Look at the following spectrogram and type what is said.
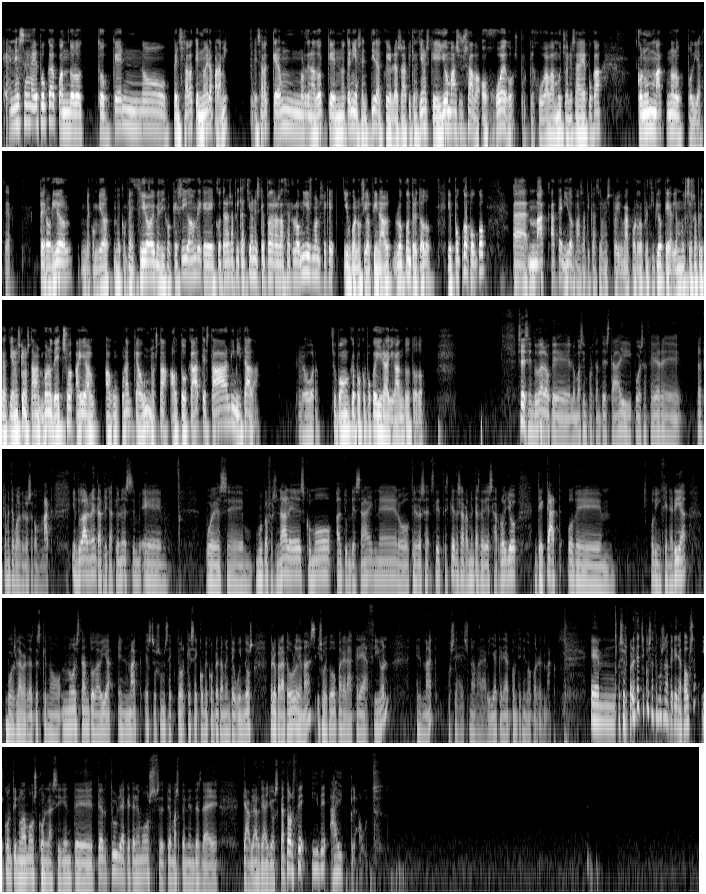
en esa época cuando lo toqué no pensaba que no era para mí. Pensaba que era un ordenador que no tenía sentido, que las aplicaciones que yo más usaba o juegos, porque jugaba mucho en esa época, con un Mac no lo podía hacer. Pero Oriol me, convenció y me dijo que sí, hombre, que encontrarás aplicaciones que podrás hacer lo mismo, no sé qué. Y bueno, sí, al final lo encontré todo. Y poco a poco eh, Mac ha tenido más aplicaciones, pero yo me acuerdo al principio que había muchas aplicaciones que no estaban. Bueno, de hecho, hay al- alguna que aún no está. AutoCAD está limitada. Pero bueno, supongo que poco a poco irá llegando todo. Sí, sin duda lo que lo más importante está y puedes hacer eh, prácticamente cualquier cosa con Mac. Indudablemente aplicaciones eh, pues eh, muy profesionales como Altum Designer o ciertas, ciertas herramientas de desarrollo de CAD o de o de ingeniería, pues la verdad es que no, no están todavía en Mac. Esto es un sector que se come completamente Windows, pero para todo lo demás y sobre todo para la creación, el Mac, o sea, es una maravilla crear contenido con el Mac. Em, si os parece, chicos, hacemos una pequeña pausa y continuamos con la siguiente tertulia que tenemos eh, temas pendientes de que hablar de iOS 14 y de iCloud.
